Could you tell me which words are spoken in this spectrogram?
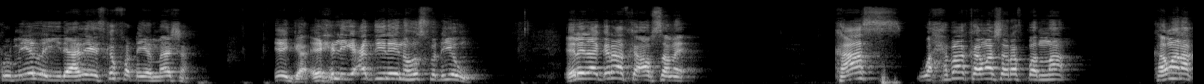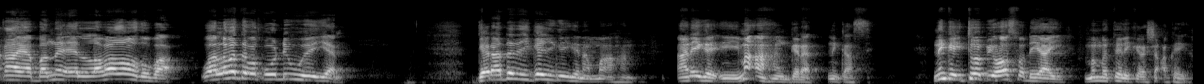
kulmiye la yidhaahda ee iska fadhiya meesha. Eega ee xilligii cabdiileyna hoos fadhiyow. Ee garaadka absame kaas waxba kama sharaf badna kamana qaaya badna ee labadooduba. Waa laba dabaqoodhi weeyaan. Garaadadii gayigaygana ma ahan. Aniga ima ahan garaad ninkaasi. Ninka etoobiya hoos fadhiyaay ma mateli kara shacabkayga.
